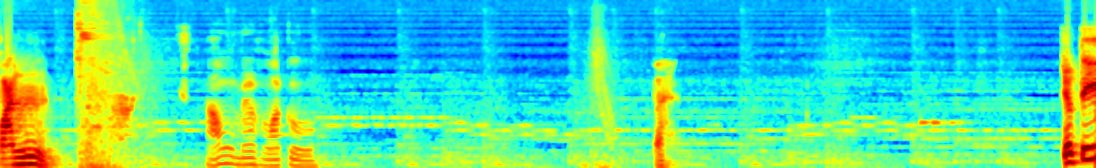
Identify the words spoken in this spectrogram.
ฟัน เอ้าไม่ได้ฟอสกูไปเจ้าตี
